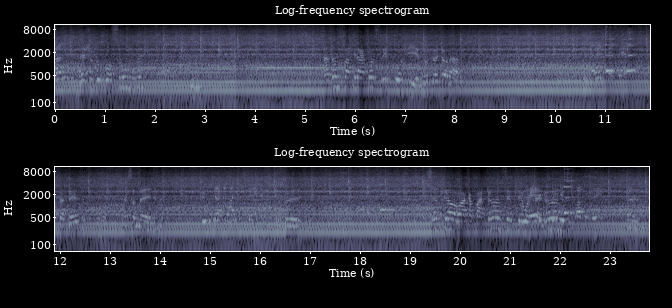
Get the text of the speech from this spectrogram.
Deixa do consumo, né? Tá dando para tirar quantos litros por dia, nos dois horários? 70? Essa média, né? Eu vou tirar até mais de 30. É. Sempre tem uma vaca pacando, sempre tem uma É, chegando. eu também. É.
